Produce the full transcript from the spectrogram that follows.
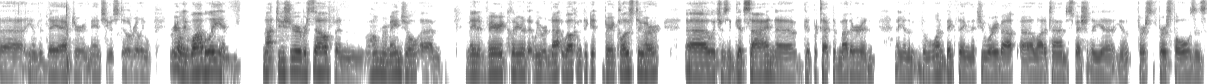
uh, you know, the day after, and man, she was still really, really wobbly and not too sure of herself. And Homeroom Angel um, made it very clear that we were not welcome to get very close to her, uh, which was a good sign. Uh, good protective mother, and you know the the one big thing that you worry about uh, a lot of times, especially uh, you know first first foals, is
